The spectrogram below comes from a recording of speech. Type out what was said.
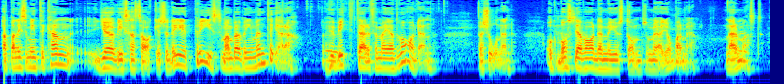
Att man liksom inte kan göra vissa saker. Så det är ett pris man behöver inventera. Mm. Hur viktigt är det för mig att vara den personen? Och måste jag vara den med just de som jag jobbar med närmast? Mm.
